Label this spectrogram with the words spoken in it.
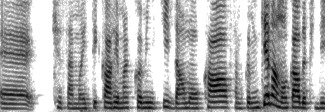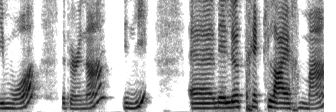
euh, que ça m'a été carrément communiqué dans mon corps. Ça me communiquait dans mon corps depuis des mois, depuis un an et demi. mais là, très clairement,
